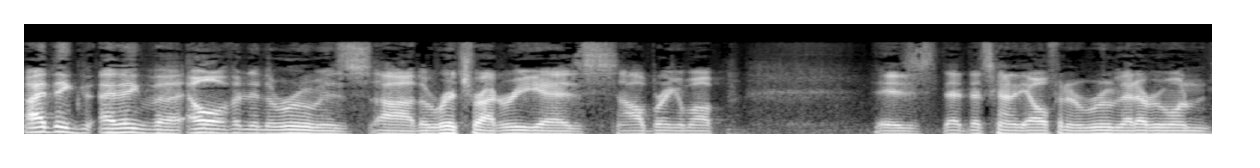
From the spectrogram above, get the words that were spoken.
I think I think the elephant in the room is uh, the Rich Rodriguez. I'll bring him up is that that's kind of the elephant in the room that everyone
